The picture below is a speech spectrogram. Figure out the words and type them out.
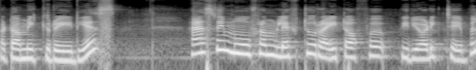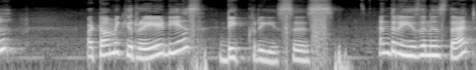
atomic radius. As we move from left to right of a periodic table, atomic radius decreases. And the reason is that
